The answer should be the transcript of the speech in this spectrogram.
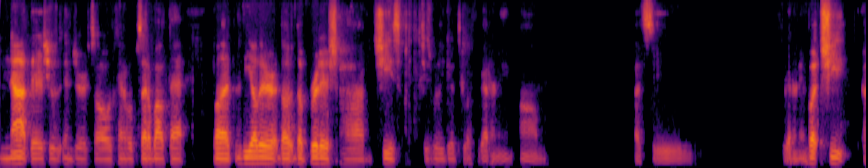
not there; she was injured, so I was kind of upset about that. But the other, the the British, uh, she's she's really good too. I forgot her name. Um, let's see forget her name, but she, uh,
